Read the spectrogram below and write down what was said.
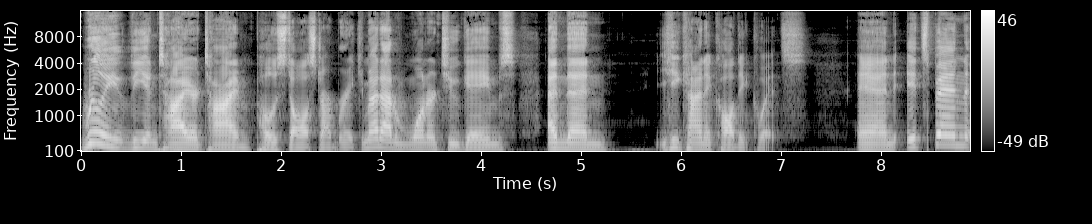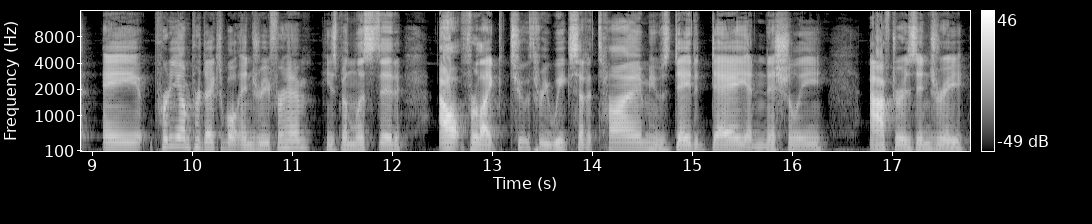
really the entire time post All Star break. He might have had one or two games, and then he kind of called it quits. And it's been a pretty unpredictable injury for him. He's been listed out for like two, three weeks at a time. He was day to day initially after his injury,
